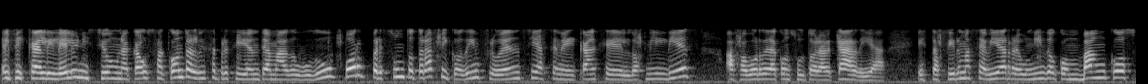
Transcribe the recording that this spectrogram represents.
El fiscal Dilelo inició una causa contra el vicepresidente Amado Boudou por presunto tráfico de influencias en el canje del 2010 a favor de la consultora Arcadia. Esta firma se había reunido con bancos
